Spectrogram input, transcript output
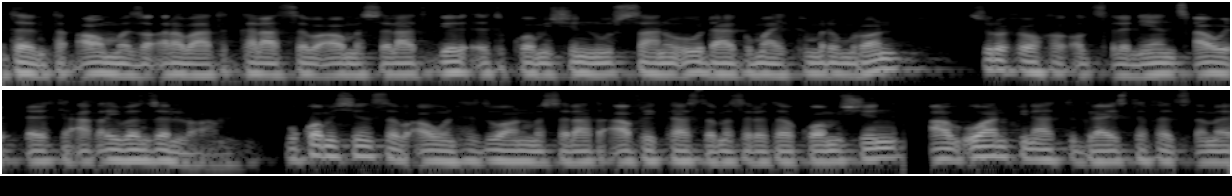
እተን ተቓውሞ ዘቕረባ ትካላት ሰብኣዊ መሰላት ግን እቲ ኮሚሽን ንውሳነኡ ዳግማይ ክምርምሮን ስርሑ ክቕፅልን እየን ፃውዒት ኣቕሪበን ዘለዋ። ብኮሚሽን ሰብኣውን ህዝባውን መሰላት ኣፍሪካ ዝተመስረተ ኮሚሽን ኣብ እዋን ኲናት ትግራይ ዝተፈፀመ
